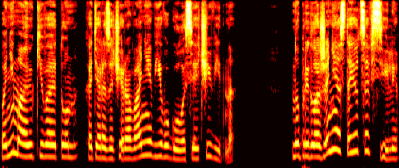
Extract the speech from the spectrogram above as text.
«Понимаю», — кивает он, хотя разочарование в его голосе очевидно. «Но предложение остается в силе.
